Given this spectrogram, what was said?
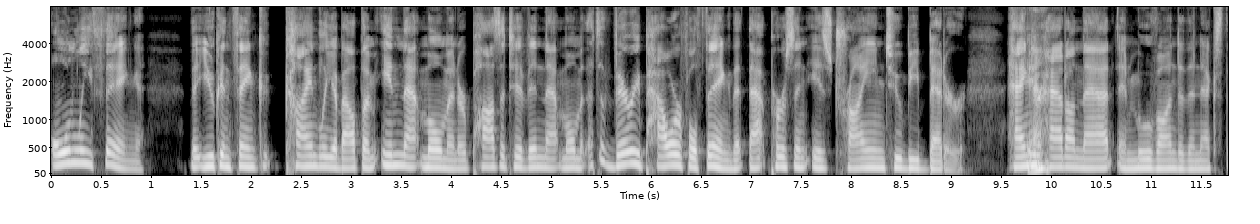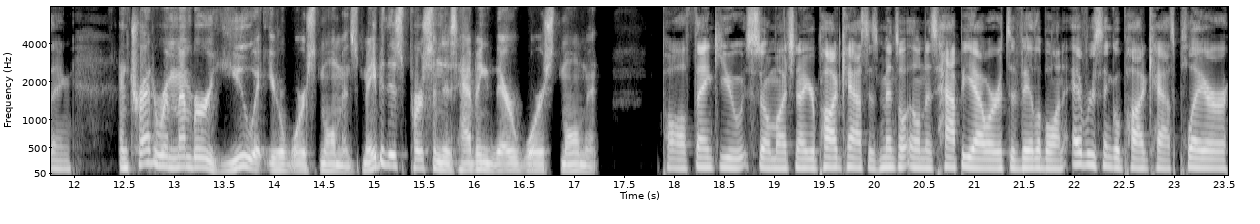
only thing that you can think kindly about them in that moment or positive in that moment. That's a very powerful thing that that person is trying to be better. Hang yeah. your hat on that and move on to the next thing and try to remember you at your worst moments. Maybe this person is having their worst moment. Paul, thank you so much. Now, your podcast is Mental Illness Happy Hour. It's available on every single podcast player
